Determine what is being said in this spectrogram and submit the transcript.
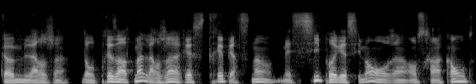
comme l'argent. Donc, présentement, l'argent reste très pertinent. Mais si progressivement, on, se rend compte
